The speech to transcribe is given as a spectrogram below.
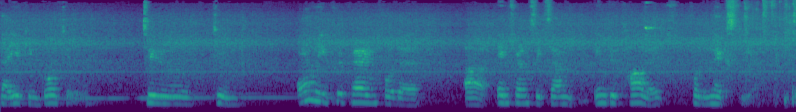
that you can go to to to only preparing for the uh, entrance exam into college for the next year.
